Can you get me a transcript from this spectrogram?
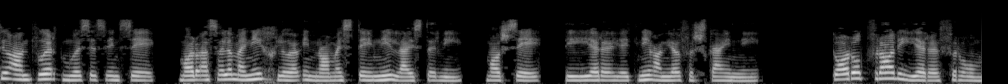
Toe antwoord Mooses en sê, maar as hulle my nie glo en na my stem nie luister nie, maar sê, die Heere het nie aan jou verskyn nie. Daarop vraag die Heere vir hom,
